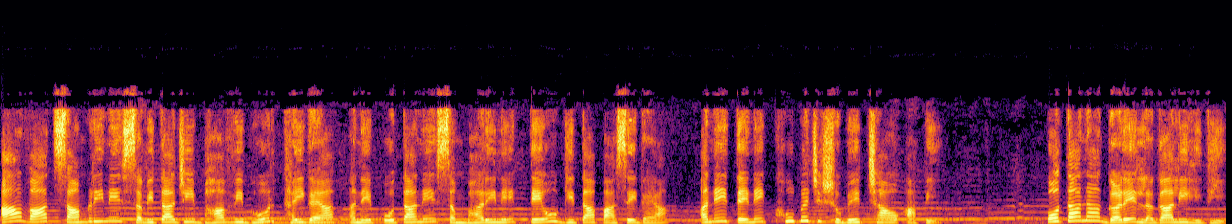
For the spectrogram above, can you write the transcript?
આ વાત સાંભળીને સવિતાજી ભાવવિભોર થઈ ગયા અને પોતાને સંભાળીને તેઓ ગીતા પાસે ગયા અને તેને ખૂબ જ શુભેચ્છાઓ આપી. પોતાના ગળે લગાલી લીધી.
